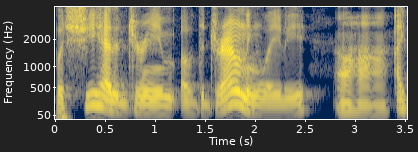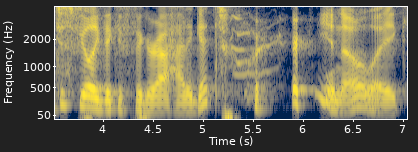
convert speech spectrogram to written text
but she had a dream of the drowning lady. Uh huh. I just feel like they could figure out how to get to her. you know, like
